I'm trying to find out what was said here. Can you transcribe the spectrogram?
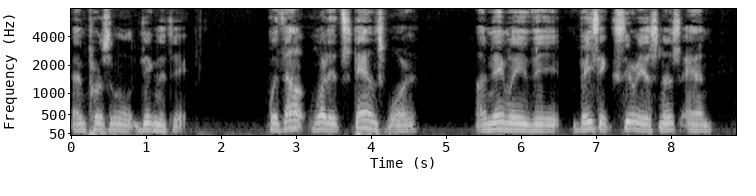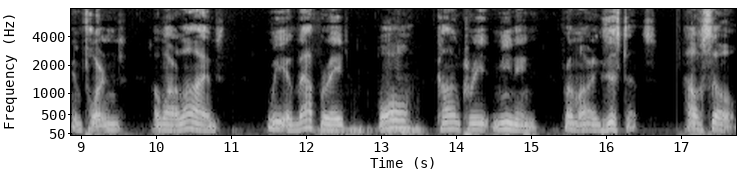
and personal dignity without what it stands for, uh, namely the basic seriousness and importance of our lives, we evaporate all concrete meaning from our existence. How so?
